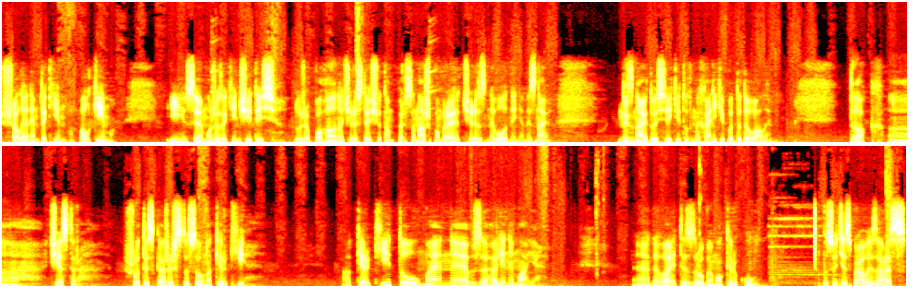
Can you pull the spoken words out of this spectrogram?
шаленим таким палким. І все може закінчитись дуже погано через те, що там персонаж помре через зневоднення, не знаю. Не знаю досі, які тут механіки пододавали. Так, е- Честер, що ти скажеш стосовно кірки? А кірки то у мене взагалі немає. Е, давайте зробимо кирку. По суті, справи зараз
